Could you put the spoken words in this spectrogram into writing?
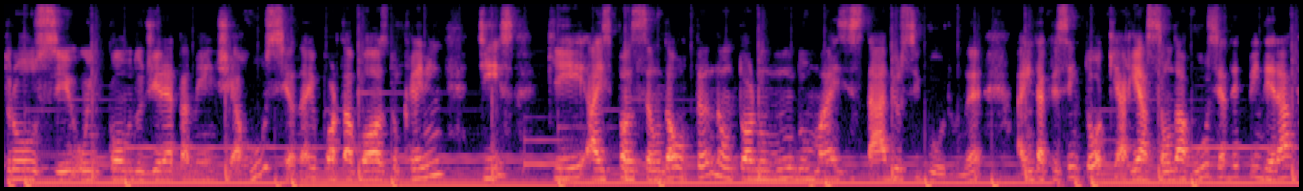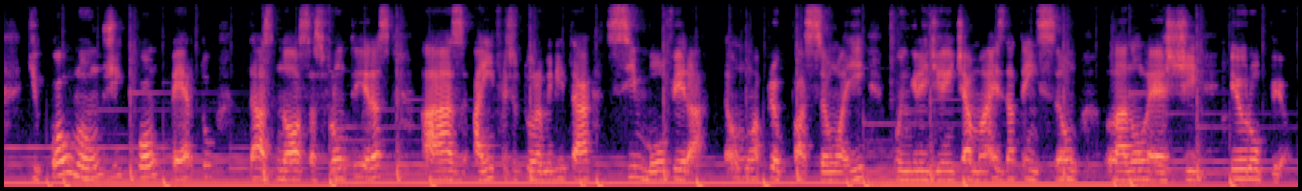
trouxe o incômodo diretamente à Rússia, né? e o porta-voz do Kremlin diz que a expansão da OTAN não torna o mundo mais estável e seguro. Né? Ainda acrescentou que a reação da Rússia dependerá de quão longe, quão perto das nossas fronteiras as, a infraestrutura militar se moverá. Então, uma preocupação aí, um ingrediente a mais da tensão lá no leste europeu.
